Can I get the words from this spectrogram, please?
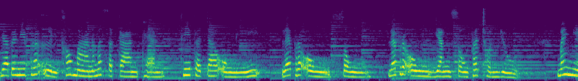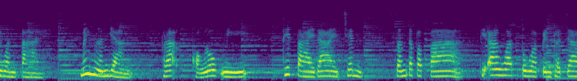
อย่าไปมีพระอื่นเข้ามานมัสการแทนที่พระเจ้าองค์นี้ และพระองค์ทรง และพระองค์ยังทรงพระชนอยู่ ไม่มีวันตาย ไม่เหมือนอย่างพระของโลกนี้ ที่ตายได้ เช่น สันตปาปาที่อ้างว่าตัวเป็นพระเจ้า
